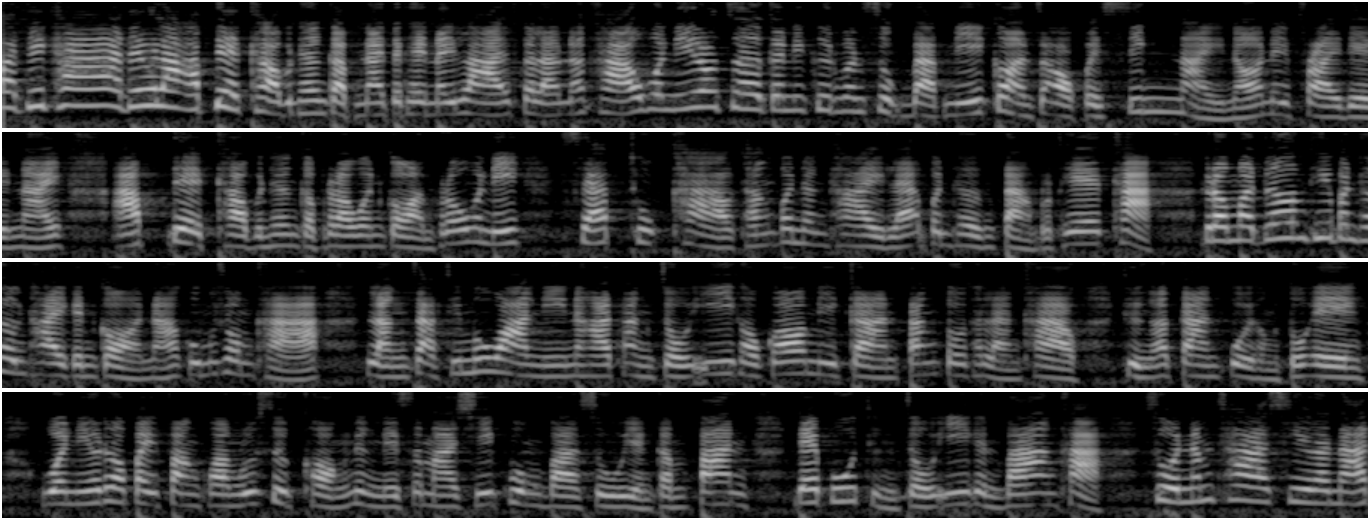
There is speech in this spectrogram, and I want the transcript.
วัสดีค่ะ ได้เวลาอัปเดตข่าวบันเทิงกับ Nine Entertain Night Live กันแล้วนะคะ วันนี้เราเจอกันในคืนวันศุกร์แบบนี้ก่อนจะออกไปซิ่งไหนเนาะใน Friday Night อัปเดตข่าวบันเทิงกับเรากันก่อน เพราะวันนี้แซบทุกข่าวทั้งบันเทิงไทยและบันเทิงต่างประเทศค่ะ เรามาเริ่มที่บันเทิงไทยกันก่อนนะคุณผู้ชมค่ะหลังจากที่เมื่อวานนี้นะคะ ทางโจอี้เขาก็มีการตั้งโต๊ะแถลงข่าว ถึงอาการป่วยของตัวเอง วันนี้เราไปฟังความรู้สึกของหนึ่งในสมาชิกวงบาซูอย่างกำปั้น ได้พูดถึงโจอี้กันบ้างค่ะ ส่วนน้ำชาชีรณัฐ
